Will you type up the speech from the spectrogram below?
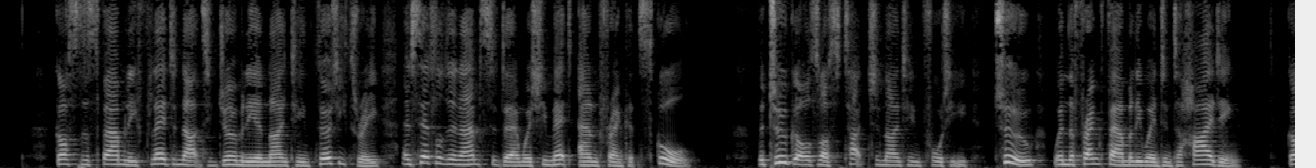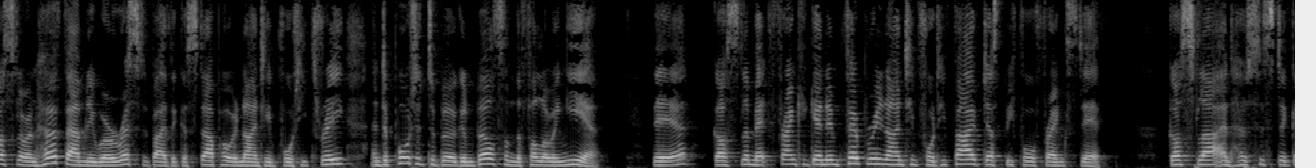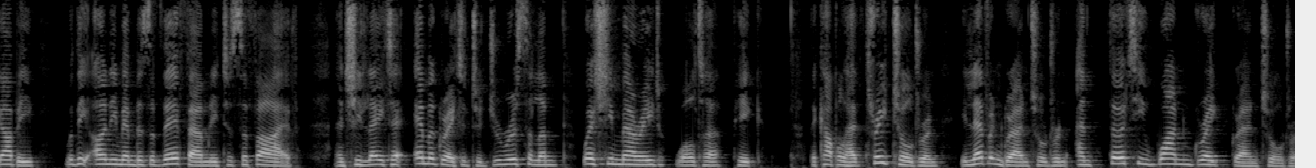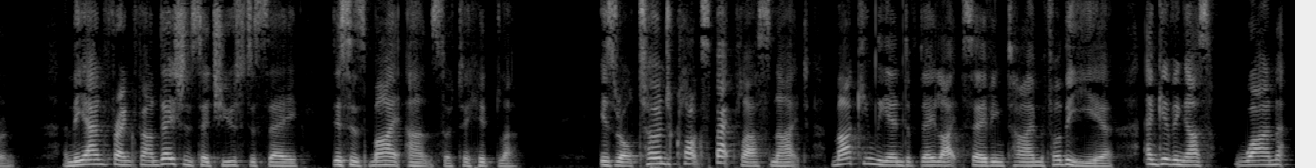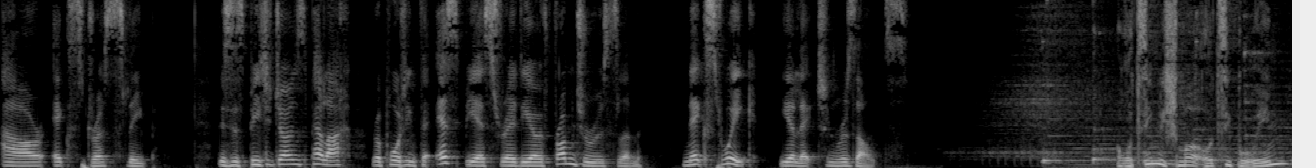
Goslar's family fled to Nazi Germany in 1933 and settled in Amsterdam where she met Anne Frank at school. The two girls lost touch in 1942 when the Frank family went into hiding. Goslar and her family were arrested by the Gestapo in 1943 and deported to Bergen-Belsen the following year. There, Goslar met Frank again in February 1945, just before Frank's death. Goslar and her sister Gabi were the only members of their family to survive, and she later emigrated to Jerusalem, where she married Walter Pick. The couple had three children, 11 grandchildren, and 31 great grandchildren. And the Anne Frank Foundation said she used to say, This is my answer to Hitler. Israel turned clocks back last night, marking the end of daylight saving time for the year and giving us one hour extra sleep. This is Peta Jones Pellach reporting for SBS Radio from Jerusalem. Next week, the election results. רוצים לשמוע עוד סיפורים?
